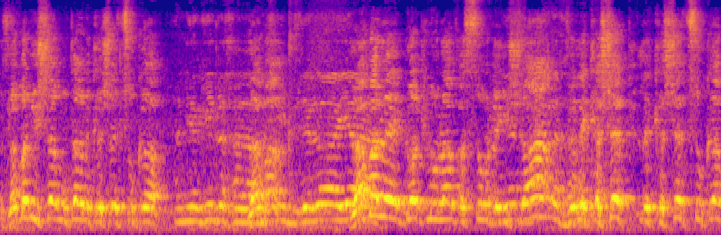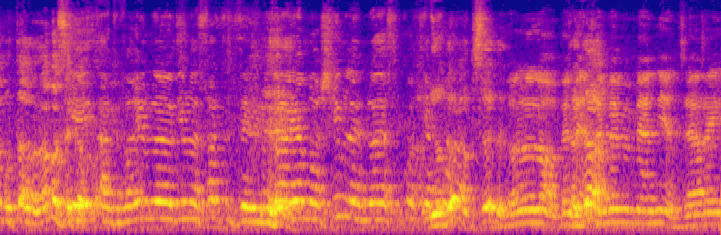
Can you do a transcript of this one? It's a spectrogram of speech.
אז למה לאישה מותר לקשט סוכה? אני אגיד לך למה? אם זה לא היה... למה לאגוד לולב אסור אני לאישה. ולקשט לקשט סוכה מותר? למה זה כי ככה? הגברים לא יודעים לעשות את זה, אם לא היה מרשים להם, לא היה סוכות אני יבוא. יודע, בסדר. לא, לא, לא, באמת. זה מעניין, זה הרי,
